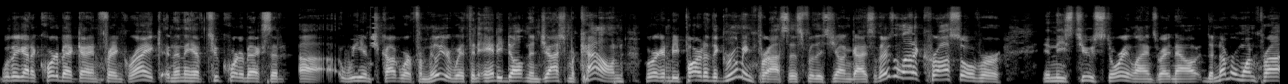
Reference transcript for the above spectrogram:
Well, they got a quarterback guy in Frank Reich, and then they have two quarterbacks that uh, we in Chicago are familiar with, and Andy Dalton and Josh McCown, who are going to be part of the grooming process for this young guy. So there's a lot of crossover in these two storylines right now. The number one pro-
